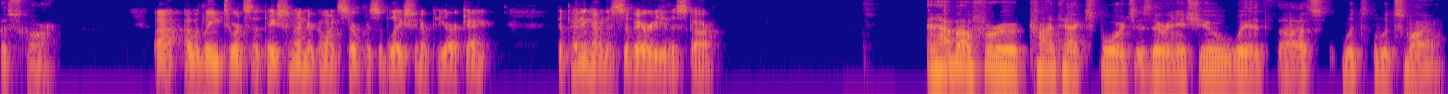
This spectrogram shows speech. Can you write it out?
a scar? Uh, I would lean towards the patient undergoing surface ablation or PRK, depending on the severity of the scar. And how about for contact sports? Is there an issue with uh, with with Smile?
